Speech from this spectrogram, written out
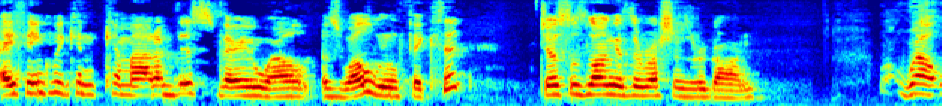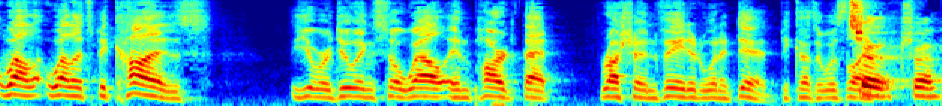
i think we can come out of this very well as well we'll fix it just as long as the russians are gone Well, well, well. It's because you were doing so well in part that Russia invaded when it did because it was like, true true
